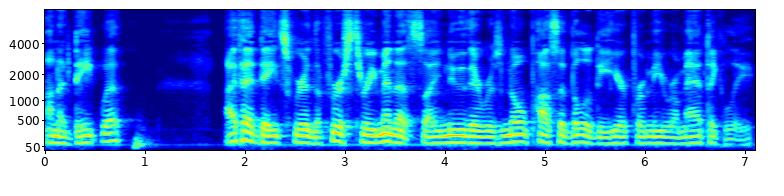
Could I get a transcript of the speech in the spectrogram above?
on a date with? I've had dates where in the first three minutes I knew there was no possibility here for me romantically.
